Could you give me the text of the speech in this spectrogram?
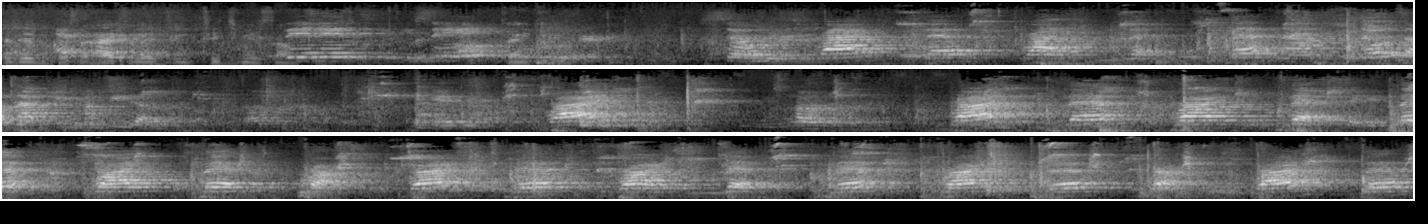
today because I had to let him teach me something. Thank you. So right, left, right, left, left. Now, notice I'm not picking my feet up. It's right, right, left, right, left. Take it left, right, left, right. Right, left, right, left. Left, right, left, right. Right, left,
